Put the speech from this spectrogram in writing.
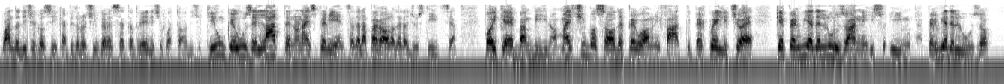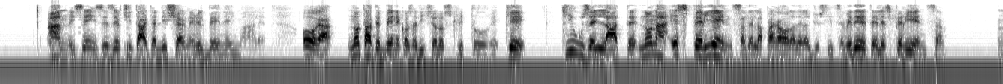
quando dice così, capitolo 5, versetto 13 e 14, chiunque usa il latte non ha esperienza della parola della giustizia, poiché è bambino, ma il cibo sodo è per uomini fatti, per quelli cioè che per via dell'uso hanno i, i, via dell'uso, hanno i sensi esercitati a discernere il bene e il male. Ora, notate bene cosa dice lo scrittore, che chi usa il latte non ha esperienza della parola della giustizia. Vedete l'esperienza? Mm.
